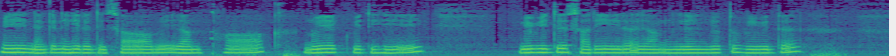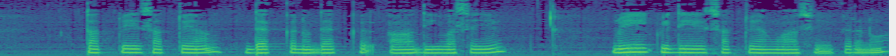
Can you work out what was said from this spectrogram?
මේ නැගෙනහිර දිසාවේ යන්තාක් නොයෙක් විදිහේ විවිධ ශරීරයන්ගෙන් යුතු විවිධ තත්ත්වේ සත්වයන් දැක්ක නොදැක්ක ආදී වසයෙන් නොයෙක් විදිේ සත්වයන් වාසය කරනවා.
